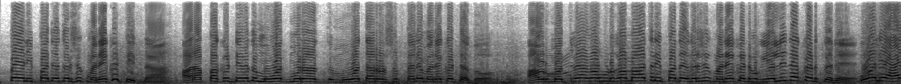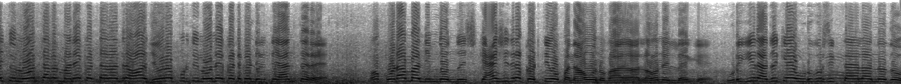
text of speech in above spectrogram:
ಅಪ್ಪ ಏನ್ ಇಪ್ಪತ್ತೈದು ವರ್ಷಕ್ಕೆ ಮನೆ ಕಟ್ಟಿದ್ನ? ಅವ್ರ ಅಪ್ಪ ಕಟ್ಟಿರೋದು ಮೂವತ್ ಮೂರ ಮೂವತ್ತಾರು ವರ್ಷಕ್ಕೆ ತಾನೇ ಮನೆ ಕಟ್ಟೋದು. ಅವ್ರ ಮದ್ವೆ ಆಗ ಹುಡುಗ ಮಾತ್ರ ಇಪ್ಪತ್ತೈದು ವರ್ಷಕ್ಕೆ ಮನೆ ಕಟ್ಬೇಕು. ಎಲ್ಲಿದ ಕಟ್ತಾರೆ? ಓಲಿ ಆಯ್ತು ಲೋನ್ ತಗೊಂಡ್ ಮನೆ ಕಟ್ಟಾರ ಅಂದ್ರೆ, ಆ ಜೀವನ ಪೂರ್ತಿ ಲೋನೇ ಕಟ್ಕೊಂಡಿರ್ತೀಯ ಅಂತಾರೆ. ಓ, ಕೊಡಮ್ಮ, ನಿಮ್ದೊಂದು ಇಷ್ಟು ಕ್ಯಾಶ್ ಇದ್ರೆ ಕಟ್ತೀವಪ್ಪ ನಾವು ಲೋನ್ ಇಲ್ದಂಗೆ. ಹುಡುಗಿರು ಅದಕ್ಕೆ ಹುಡುಗರು ಸಿಗ್ತಾ ಇಲ್ಲ ಅನ್ನೋದು.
